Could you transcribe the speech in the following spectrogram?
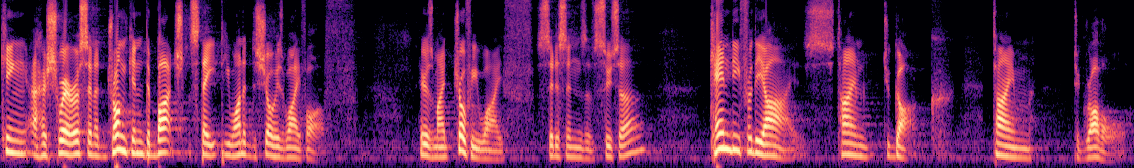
King Ahasuerus, in a drunken, debauched state, he wanted to show his wife off. Here's my trophy wife, citizens of Susa, Candy for the eyes, time to gawk, time to grovel.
